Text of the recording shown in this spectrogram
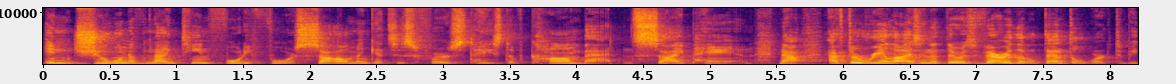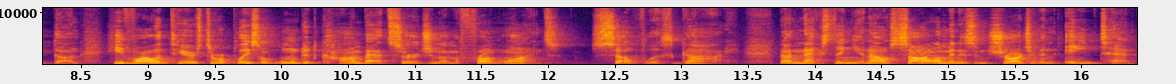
In June of 1944, Salomon gets his first taste of combat in Saipan. Now, after realizing that there was very little dental work to be done, he volunteers to replace a wounded combat surgeon on the front lines selfless guy. Now, next thing you know, Salomon is in charge of an aid tent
